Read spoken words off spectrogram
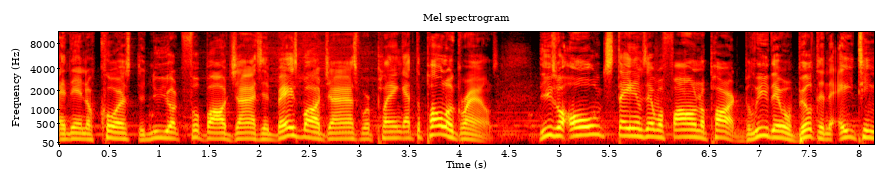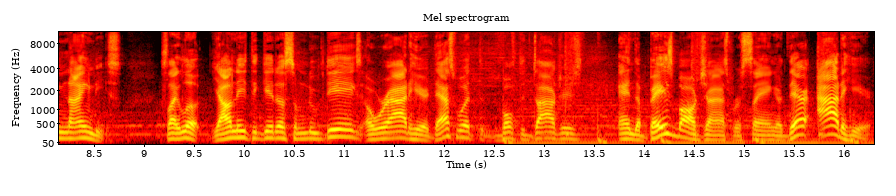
And then, of course, the New York football giants and baseball giants were playing at the Polo Grounds. These were old stadiums that were falling apart. I believe they were built in the 1890s. It's like, look, y'all need to get us some new digs or we're out of here. That's what the, both the Dodgers and the baseball giants were saying, or they're out of here.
